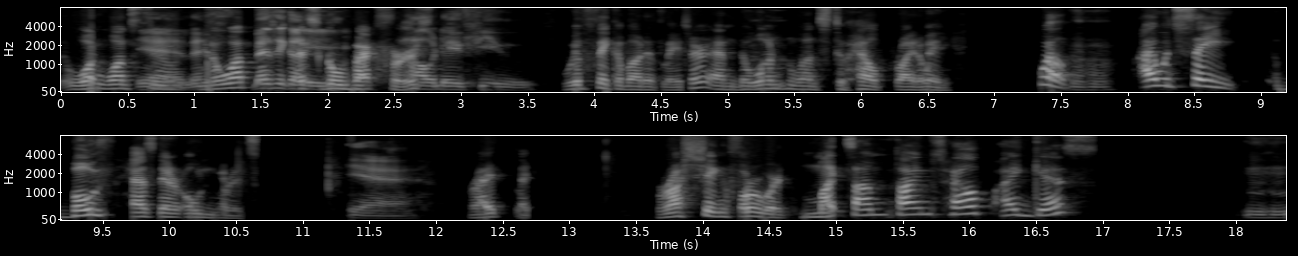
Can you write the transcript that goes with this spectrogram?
One wants Yeah, to, you know what? Basically, Let's go back first. how they feel. We'll think about it later. And the one Mhm. who wants to help right away. Well, Uh-huh. I would say both has their own merits, Yeah. right? Like rushing forward might sometimes help, I guess. Mm-hmm.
